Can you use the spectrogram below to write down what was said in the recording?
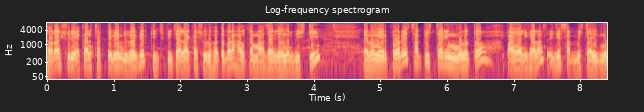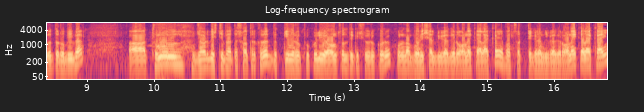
সরাসরি এখানে চট্টগ্রাম বিভাগের কিছু কিছু এলাকায় শুরু হতে পারে হালকা মাঝারি ধরনের বৃষ্টি এবং এরপরে ছাব্বিশ তারিখ মূলত ফাইনালি খেলা, এই যে ছাব্বিশ তারিখ মূলত রবিবার। তুমুল ঝড় বৃষ্টিপাতের সতর্কতা দক্ষিণের উপকূলীয় অঞ্চল থেকে শুরু করে খুলনা বরিশাল বিভাগের অনেক এলাকায় এবং চট্টগ্রাম বিভাগের অনেক এলাকায়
